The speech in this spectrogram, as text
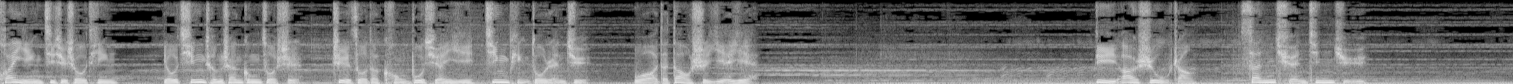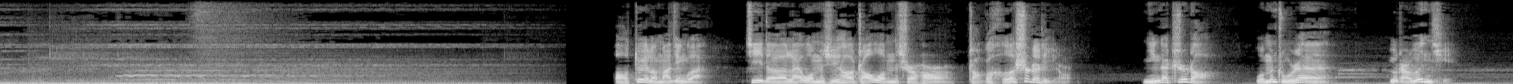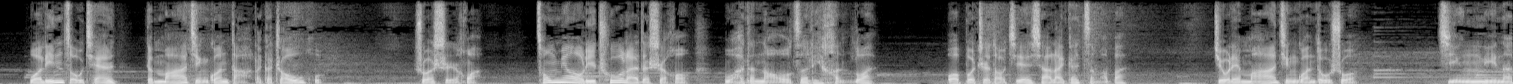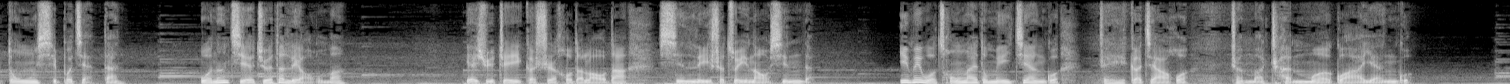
欢迎继续收听由青城山工作室制作的恐怖悬疑精品多人剧《我的道士爷爷》第二十五章：三全金菊。哦，对了，马警官，记得来我们学校找我们的时候找个合适的理由。你应该知道，我们主任有点问题。我临走前跟马警官打了个招呼。说实话，从庙里出来的时候，我的脑子里很乱，我不知道接下来该怎么办。就连马警官都说，井里那东西不简单，我能解决得了吗？也许这个时候的老大心里是最闹心的，因为我从来都没见过这个家伙这么沉默寡言过。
